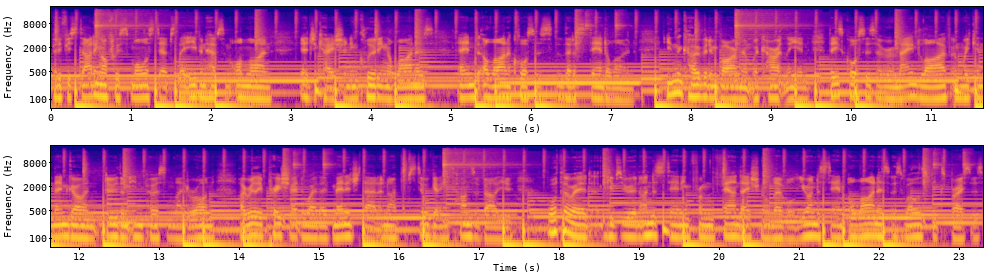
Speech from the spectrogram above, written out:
But if you're starting off with smaller steps, they even have some online education, including aligners and aligner courses that are standalone. In the COVID environment we're currently in, these courses have remained live and we can then go and do them in person later on. I really appreciate the way they've managed that and I'm still getting tons of value. OrthoEd gives you an understanding from the foundational level. You understand aligners as well as fixed braces,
